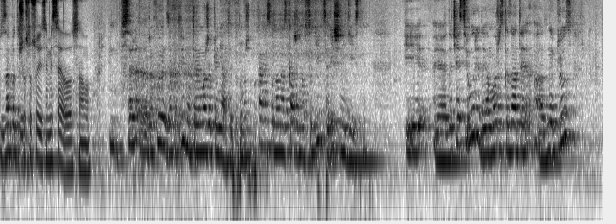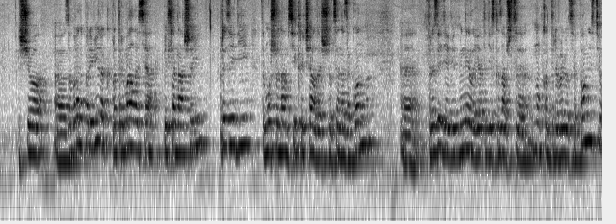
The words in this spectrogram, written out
за Що стосується місцевого самого. Все рахує за потрібне, то він може прийняти. Тому що поки воно не оскаржено в суді, це рішення дійсне. І е, до честі уряду я можу сказати одний плюс, що е, заборона перевірок протрималася після нашої президії, тому що нам всі кричали, що це незаконно. Е, Президія відмінила, я тоді сказав, що це ну, контрреволюція повністю,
